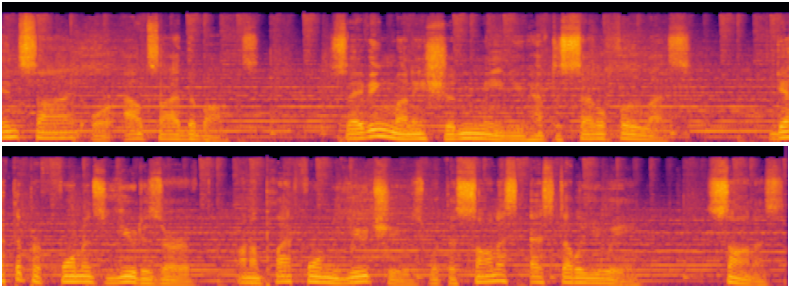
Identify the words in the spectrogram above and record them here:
inside or outside the box. Saving money shouldn't mean you have to settle for less. Get the performance you deserve on a platform you choose with the Sonus SWE. Sonus,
